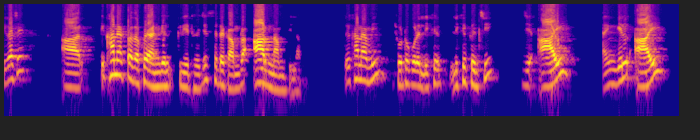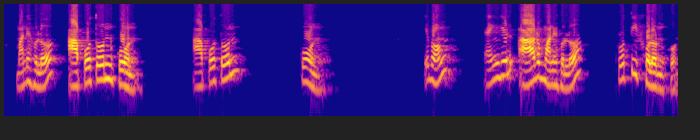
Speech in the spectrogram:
ঠিক আছে? আর এখানে একটা দেখো, অ্যাঙ্গেল ক্রিয়েট হয়েছে, সেটাকে আমরা আর নাম দিলাম। তো এখানে আমি ছোট করে লিখে লিখে ফেলছি যে আই অ্যাঙ্গেল আই মানে হলো আপতন কোণ আপতন কোণ এবং অ্যাঙ্গেল আর মানে হলো প্রতিফলন কোণ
